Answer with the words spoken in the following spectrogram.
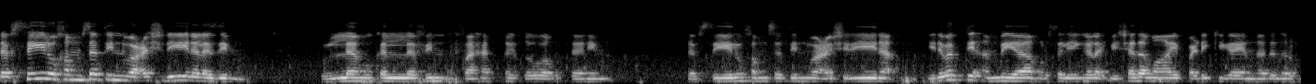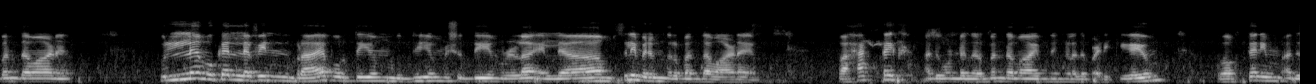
تفصيل خمسة وعشرين لزم كل مكلف فحقق واغتنم തഫ്സീലു ഹംസത്തിൻ വഅശ്രീന. ഇരുപത്തി അമ്പിയ മുർസലീങ്ങളെ വിശദമായി പഠിക്കുക എന്നത് നിർബന്ധമാണ്. കുല്ല പ്രായപൂർത്തിയും ബുദ്ധിയും ശുദ്ധിയും ഉള്ള എല്ലാ മുസ്ലിമിനും നിർബന്ധമാണ്. അതുകൊണ്ട് നിർബന്ധമായും നിങ്ങൾ അത് പഠിക്കുകയും ഭക്തനും അത്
